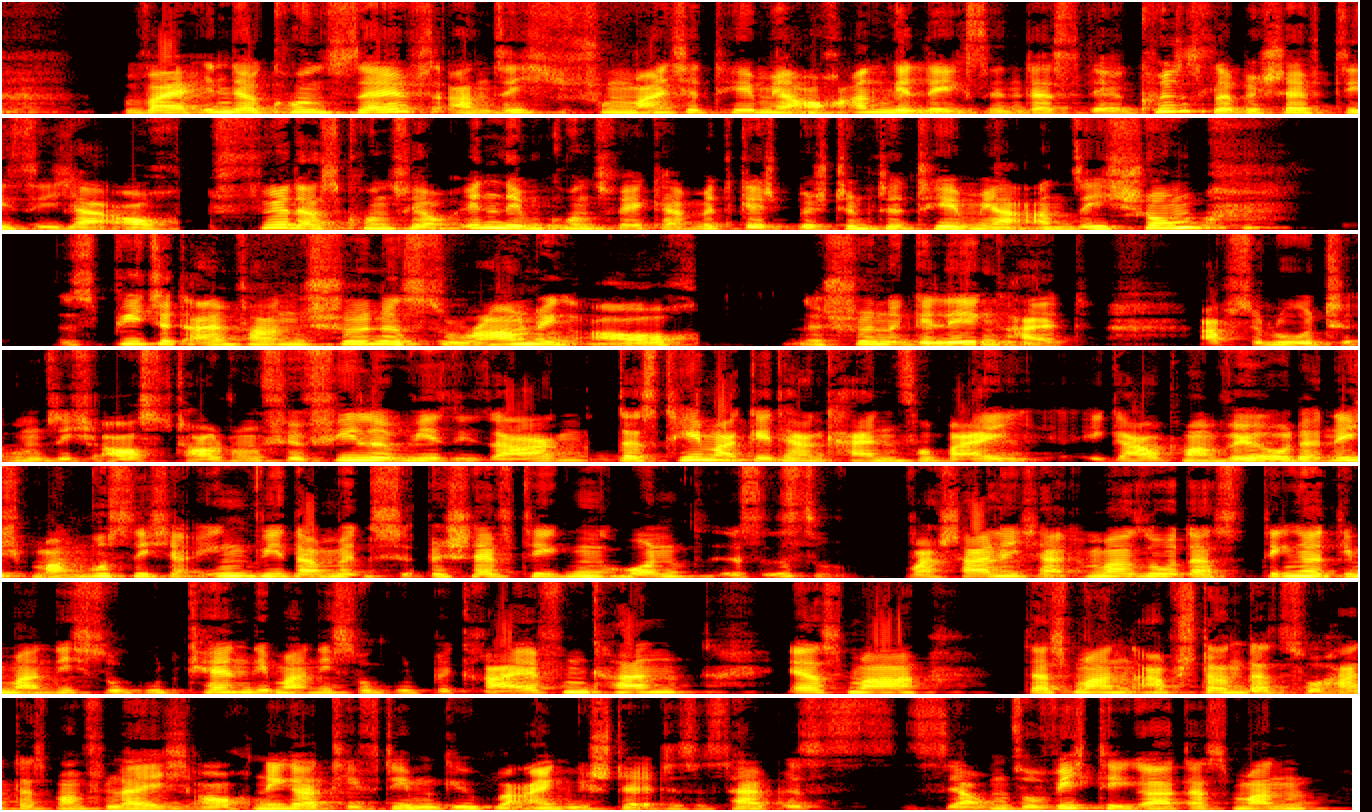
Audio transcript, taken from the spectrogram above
weil in der Kunst selbst an sich schon manche Themen ja auch angelegt sind, dass der Künstler beschäftigt sich ja auch für das Kunstwerk, in dem Kunstwerk ja mit bestimmte Themen ja an sich schon. Es bietet einfach ein schönes Surrounding auch, eine schöne Gelegenheit, absolut, um sich auszutauschen. Und für viele, wie Sie sagen, das Thema geht ja an keinen vorbei, egal ob man will oder nicht. Man muss sich ja irgendwie damit beschäftigen und es ist wahrscheinlich ja immer so, dass Dinge, die man nicht so gut kennt, die man nicht so gut begreifen kann, erstmal dass man Abstand dazu hat, dass man vielleicht auch negativ dem gegenüber eingestellt ist. Deshalb ist es ja umso wichtiger, dass man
